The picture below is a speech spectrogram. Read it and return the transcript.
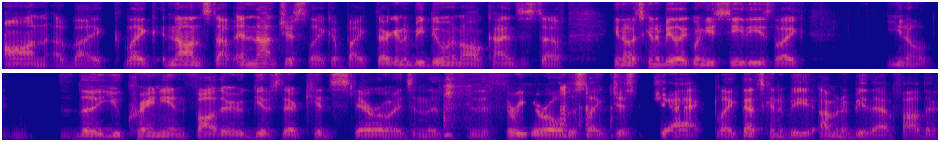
on a bike like nonstop and not just like a bike they're gonna be doing all kinds of stuff. You know it's gonna be like when you see these like you know the ukrainian father who gives their kids steroids and the the three-year-old is like just jacked like that's gonna be i'm gonna be that father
